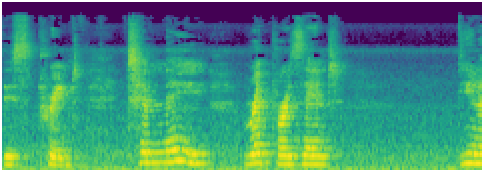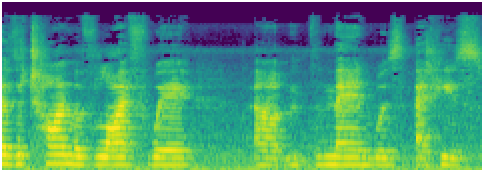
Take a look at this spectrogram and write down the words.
this print, to me represent, you know, the time of life where um, the man was at his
